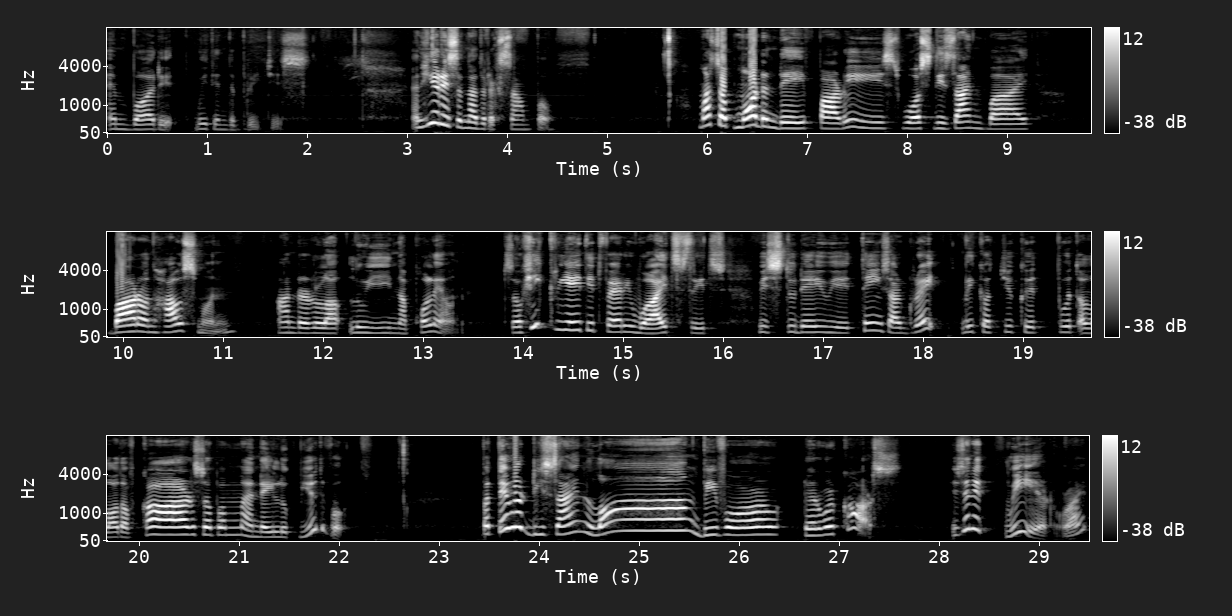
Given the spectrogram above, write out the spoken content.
embodied within the bridges. And here is another example. Much of modern day Paris was designed by Baron Haussmann under Louis Napoleon. So he created very wide streets, which today we think are great because you could put a lot of cars of them and they look beautiful. But they were designed long before there were cars. Isn't it weird, right?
